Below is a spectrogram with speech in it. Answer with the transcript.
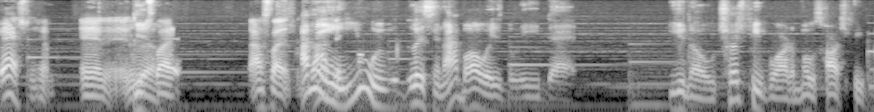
bashing him, and, and yeah. it's like I was like, I mean, you listen. I've always believed that you know church people are the most harsh people.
